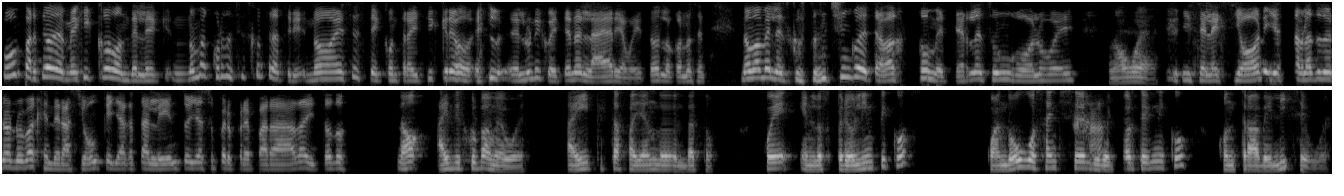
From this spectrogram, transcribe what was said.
Hubo un partido de México donde le, no me acuerdo si es contra, no, es este, contra Haití, creo, el, el único haitiano en la área, güey, todos lo conocen. No mames, les costó un chingo de trabajo meterles un gol, güey. No, güey. Y selección, y ya estás hablando de una nueva generación que ya talento, ya súper preparada y todo. No, ahí discúlpame, güey. Ahí te está fallando el dato. Fue en los preolímpicos, cuando Hugo Sánchez era el director técnico, contra Belice, güey.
